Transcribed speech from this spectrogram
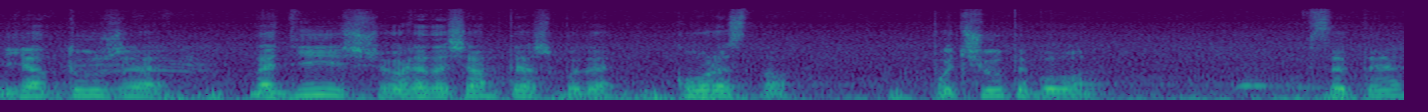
І я дуже надіюсь, що глядачам теж буде корисно почути було все те,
